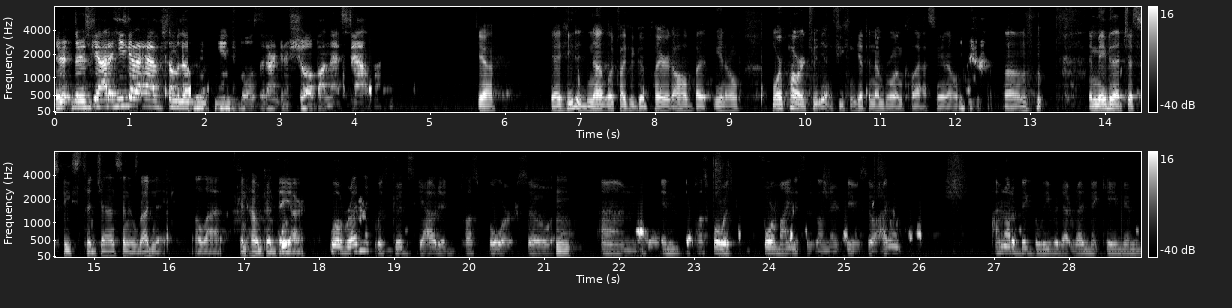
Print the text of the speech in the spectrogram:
There, there's got he's got to have some of those intangibles that aren't going to show up on that stat line. Yeah. Yeah, he did not look like a good player at all, but you know, more power to you if you can get the number one class, you know. Um, and maybe that just speaks to Johnson and Rudnick a lot and how good they are. Well, Rudnick was good scouted, plus four. So, Hmm. um, and plus four with four minuses on there too. So I don't. I'm not a big believer that Rudnick came in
